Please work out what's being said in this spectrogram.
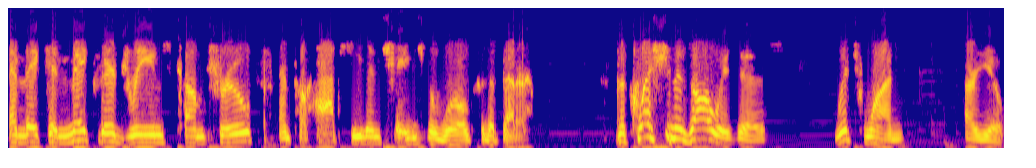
And they can make their dreams come true and perhaps even change the world for the better. The question as always is, which one are you?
